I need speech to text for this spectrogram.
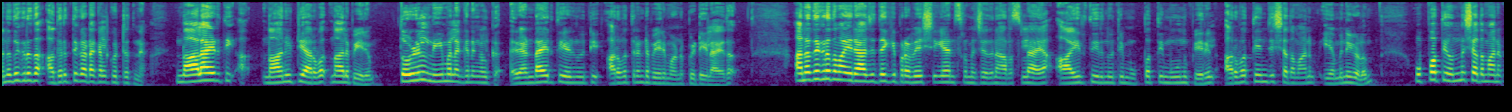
അനധികൃത അതിർത്തി കടക്കൽ കുറ്റത്തിന് നാലായിരത്തി നാനൂറ്റി അറുപത്തിനാല് പേരും തൊഴിൽ നിയമലംഘനങ്ങൾക്ക് രണ്ടായിരത്തി എഴുന്നൂറ്റി അറുപത്തിരണ്ട് പേരുമാണ് പിടിയിലായത്. അനധികൃതമായി രാജ്യത്തേക്ക് പ്രവേശിക്കാൻ ശ്രമിച്ചതിന് അറസ്റ്റിലായ ആയിരത്തി ഇരുന്നൂറ്റി മുപ്പത്തി മൂന്ന് പേരിൽ അറുപത്തിയഞ്ച് ശതമാനം യമനികളും മുപ്പത്തിയൊന്ന് ശതമാനം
